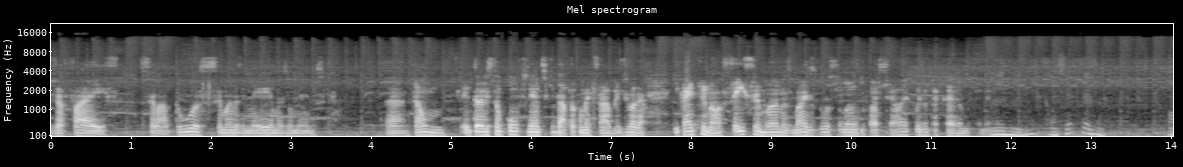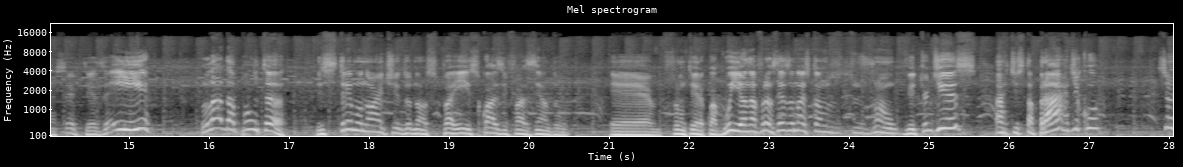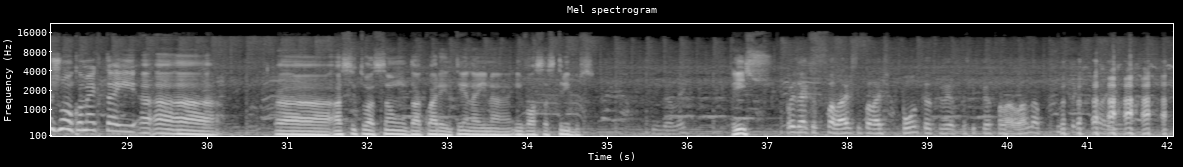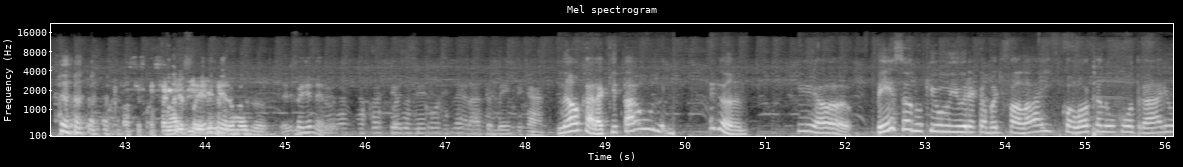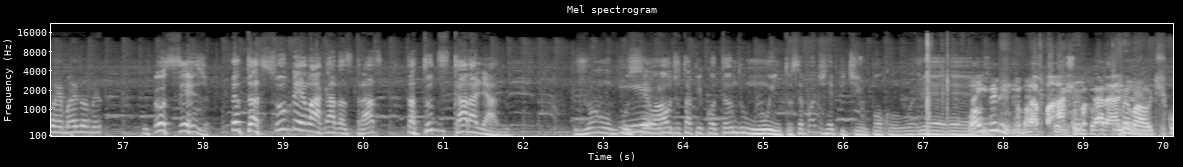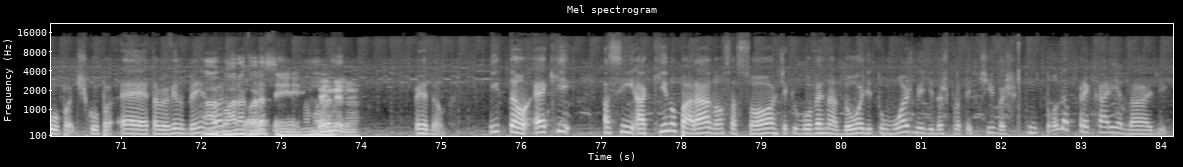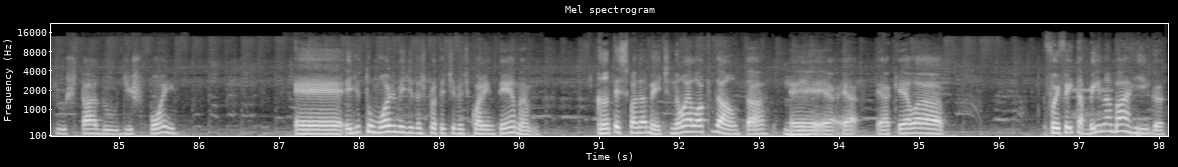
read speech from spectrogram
Já faz, sei lá, duas semanas e meia, mais ou menos. Uh, então, então eles estão confiantes que dá para começar a abrir devagar. E cá entre nós, seis semanas mais duas semanas de parcial é coisa pra caramba também. Uhum, com certeza. Com certeza. E lá da ponta extremo norte do nosso país, quase fazendo é, fronteira com a Guiana Francesa, nós estamos João Vitor Dias, artista prático. Seu João, como é que tá aí a, a, a, a situação da quarentena aí na, em vossas tribos? Isso. Pois é, que tu falaste, tu falaste ponta, tu ia, pensei que ia falar lá na puta que pariu. Nossa, vocês conseguem ouvir foi ele? generoso. Ele foi generoso. Eu consigo ver considerar também. Não, cara, aqui tá o. pegando. E, ó, pensa no que o Yuri acabou de falar e coloca no contrário, é mais ou menos. Ou seja, tá super largado as traças, tá tudo escaralhado. João, o E- seu áudio tá picotando muito. Você pode repetir um pouco? É, é, Pode ele, Tá baixo pra caralho. Foi mal, desculpa, desculpa. É, tá me ouvindo bem agora? Agora, agora Agora sim. sim. Vamos Bem lá. melhor. Perdão. Então, é que, assim, aqui no Pará, a nossa sorte é que o governador ele tomou as medidas protetivas com toda a precariedade que o Estado dispõe. É, ele tomou as medidas protetivas de quarentena antecipadamente. Não é lockdown, tá? Uhum. É, é, é aquela. Foi feita bem na barriga.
